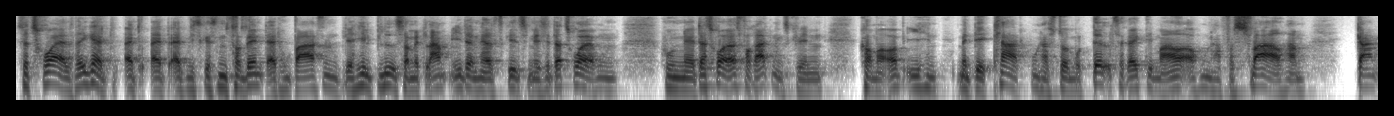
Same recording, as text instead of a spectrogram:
så tror jeg altså ikke, at, at, at, at vi skal sådan forvente, at hun bare sådan bliver helt blid som et lam i den her skilsmisse. Der tror jeg, hun, hun, øh, der tror jeg også, forretningskvinden kommer op i hende. Men det er klart, hun har stået model til rigtig meget, og hun har forsvaret ham gang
